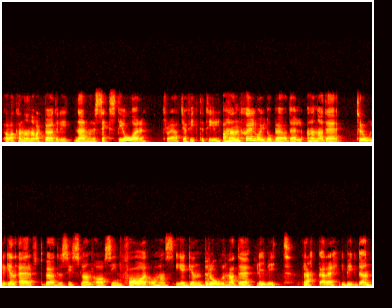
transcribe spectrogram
ja kan han ha varit bödel i närmare 60 år tror jag att jag fick det till. Han själv var ju då bödel. Han hade troligen ärvt bödelsysslan av sin far och hans egen bror hade blivit rackare i bygden.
